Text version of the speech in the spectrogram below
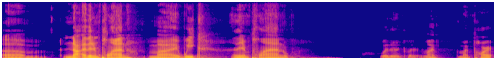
Um, not I didn't plan my week. I didn't plan. What did I put my my part?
